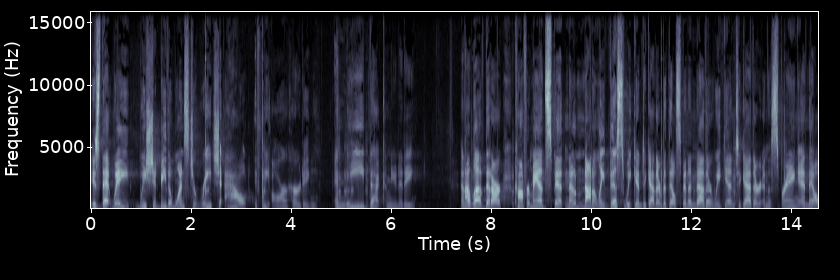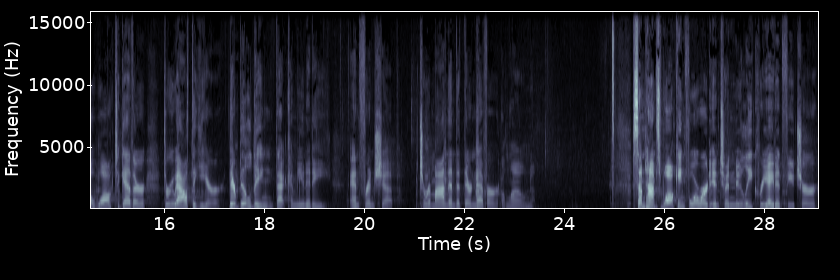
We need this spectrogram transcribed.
is that we, we should be the ones to reach out if we are hurting and need that community. And I love that our confirmands spent no, not only this weekend together, but they'll spend another weekend together in the spring and they'll walk together throughout the year. They're building that community and friendship to remind them that they're never alone. Sometimes walking forward into a newly created future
